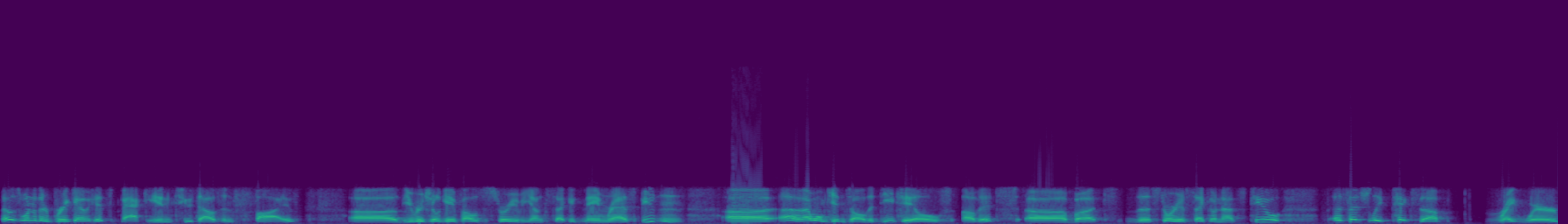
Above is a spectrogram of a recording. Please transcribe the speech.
that was one of their breakout hits back in 2005. Uh, the original game follows the story of a young psychic named Rasputin. Uh, I won't get into all the details of it, uh, but the story of Psychonauts 2 essentially picks up right where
